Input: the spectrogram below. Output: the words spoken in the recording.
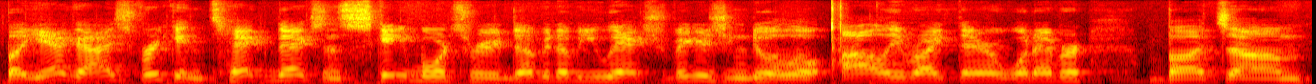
But yeah, guys, freaking tech decks and skateboards for your WWE action figures. You can do a little ollie right there or whatever, but um,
